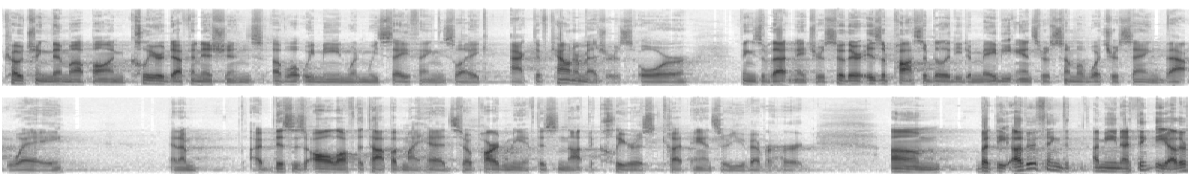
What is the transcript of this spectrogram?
coaching them up on clear definitions of what we mean when we say things like active countermeasures or things of that nature. So there is a possibility to maybe answer some of what you're saying that way. And I'm, I, this is all off the top of my head, so pardon me if this is not the clearest cut answer you've ever heard. Um, but the other thing that, I mean, I think the other,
